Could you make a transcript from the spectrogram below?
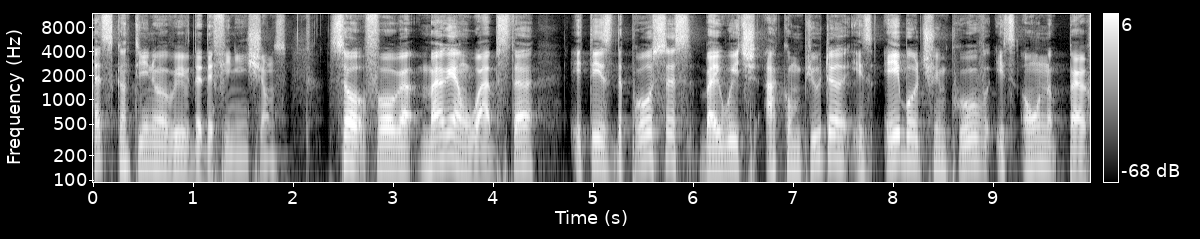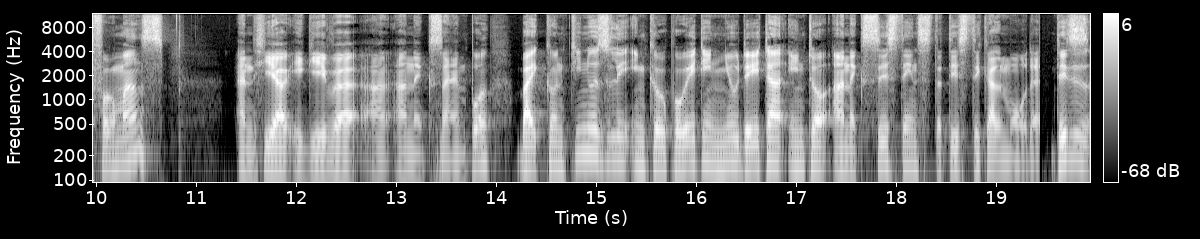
Let's continue with the definitions. So for uh, Merriam-Webster, it is the process by which a computer is able to improve its own performance, and here he gives uh, an example, by continuously incorporating new data into an existing statistical model. This is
